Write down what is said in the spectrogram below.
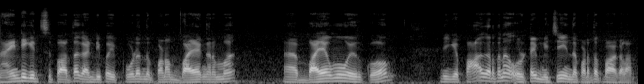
நைன்டி கிட்ஸ் பார்த்தா கண்டிப்பாக இப்போ கூட இந்த படம் பயங்கரமாக பயமும் இருக்கும். நீங்கள் பார்க்குறதுனா ஒரு டைம் நிச்சயம் இந்த படத்தை பார்க்கலாம்.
